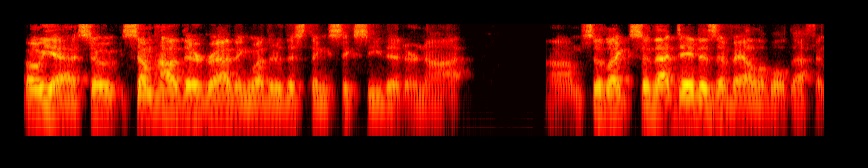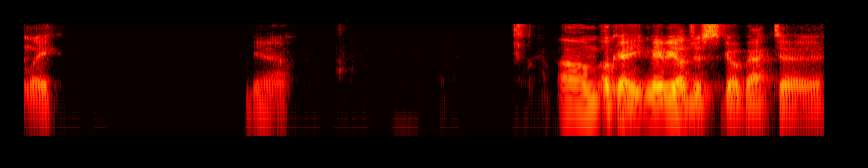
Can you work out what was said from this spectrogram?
Oh yeah, so somehow they're grabbing whether this thing succeeded or not. Um, so like, so that data is available definitely. Yeah. Um, okay, maybe I'll just go back to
